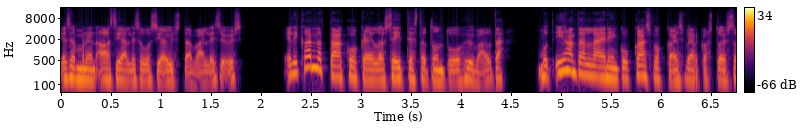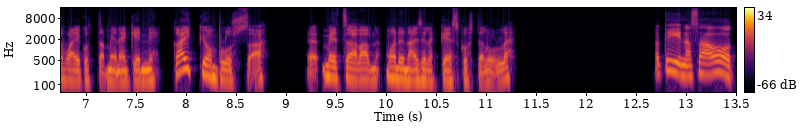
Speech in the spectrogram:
ja semmoinen asiallisuus ja ystävällisyys. Eli kannattaa kokeilla, jos se itsestä tuntuu hyvältä. Mutta ihan tällainen niin kuin kasvokkaisverkostoissa vaikuttaminenkin, niin kaikki on plussaa metsäalan moninaiselle keskustelulle. No Tiina, sä oot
